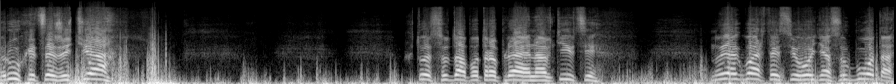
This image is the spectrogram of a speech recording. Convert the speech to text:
Рухи це життя. Хтось сюди потрапляє на автівці. Ну як бачите, сьогодні субота.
